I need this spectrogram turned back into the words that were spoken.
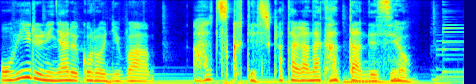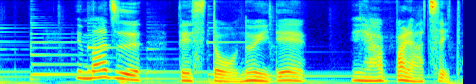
お昼になる頃には暑くて仕方がなかったんですよ。でまず ベストを脱いでやっぱり暑いと。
